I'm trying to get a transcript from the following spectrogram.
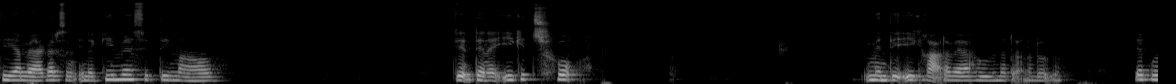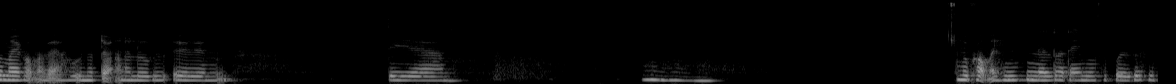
det jeg mærker det sådan energimæssigt, det er meget, den, den er ikke tung, men det er ikke rart at være herude, når døren er lukket. Jeg bryder mig ikke om at være herude, når døren er lukket. Øhm, det er... Hmm. Nu kommer hende, den ældre dame ud fra bryggerset,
